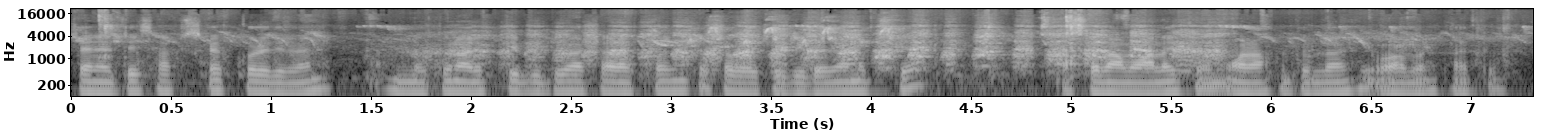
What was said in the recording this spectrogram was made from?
চ্যানেলটি সাবস্ক্রাইব করে দেবেন। নতুন আরেকটি ভিডিও আসার আগ পর্যন্ত সবাইকে বিদায় জানাচ্ছি। আসসালামু আলাইকুম ওরহমতুল্লাহি ওবরাকাতুহ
